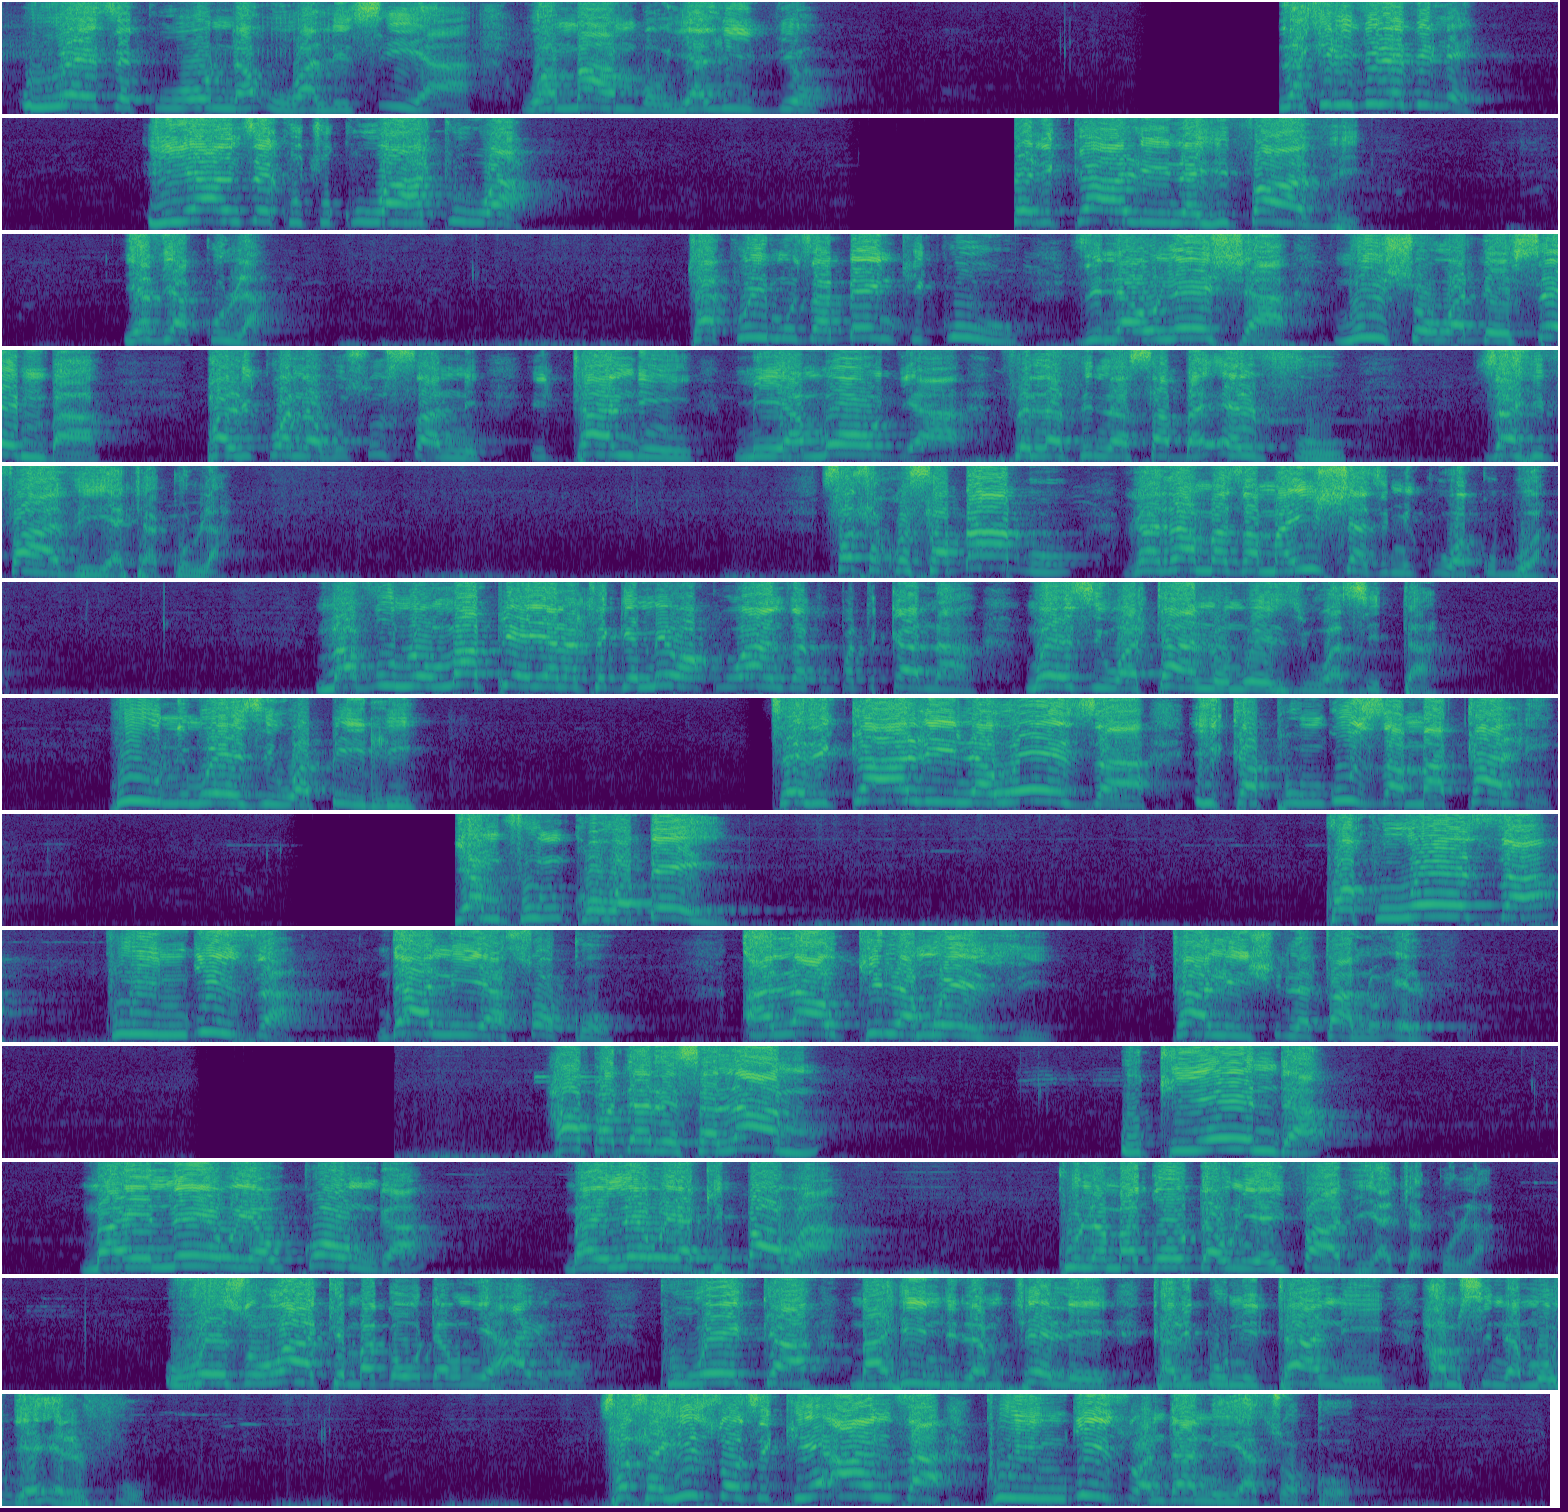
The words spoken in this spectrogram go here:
uweze kuona uhalisia wa mambo yalivyo, lakini vile vile ianze kuchukua hatua serikali ina hifadhi ya vyakula. Takwimu za Benki Kuu zinaonyesha mwisho wa Desemba palikuwa na hususan tani mia moja thelathini na saba elfu za hifadhi ya chakula. Sasa kwa sababu gharama za maisha zimekuwa kubwa Mavuno mapya yanategemewa kuanza kupatikana mwezi wa tano, mwezi wa sita. Huu ni mwezi wa pili. Serikali inaweza ikapunguza makali ya mfumko wa bei kwa kuweza kuingiza ndani ya soko alau kila mwezi tani 25,000 Hapa Dar es Salaam ukienda maeneo ya Ukonga, maeneo ya Kipawa, kuna magodown ya hifadhi ya chakula. Uwezo wake magodown hayo kuweka mahindi na mchele karibuni tani hamsini na moja elfu. Sasa hizo zikianza kuingizwa ndani ya soko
